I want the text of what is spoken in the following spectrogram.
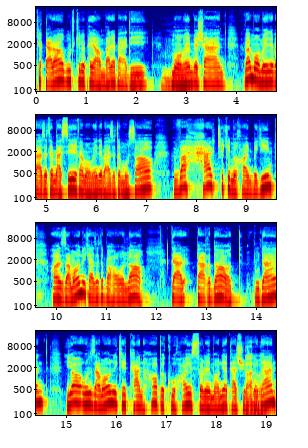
که قرار بود که به پیامبر بعدی مؤمن بشند و مؤمنین به حضرت مسیح و مؤمنین به حضرت موسی و هر چه که می‌خوایم بگیم آن زمانی که حضرت بهاءالله در بغداد بودند یا اون زمانی که تنها به کوههای سلیمانیه تشریف بله، بله. بردن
